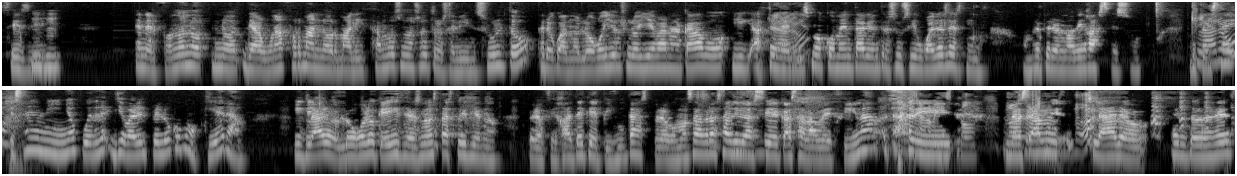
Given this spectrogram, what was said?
Sí, sí. En el fondo, no, de alguna forma normalizamos nosotros el insulto, pero cuando luego ellos lo llevan a cabo y hacen el mismo comentario entre sus iguales, les decimos, hombre, pero no digas eso. Ese, niño puede llevar el pelo como quiera. Y claro, luego lo que dices, no estás diciendo, pero fíjate que pintas, pero ¿cómo se habrá salido así de casa la vecina? No, claro, entonces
